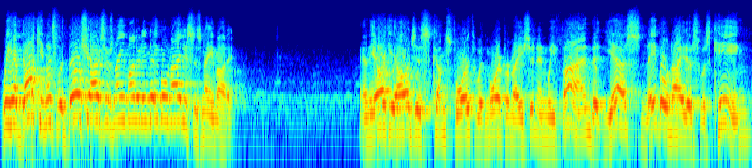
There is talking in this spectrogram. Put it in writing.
We have documents with Belshazzar's name on it and Nabonidus' name on it. And the archaeologist comes forth with more information, and we find that yes, Nabonidus was king,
